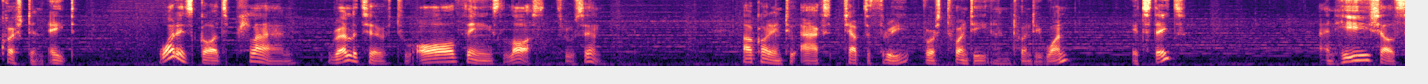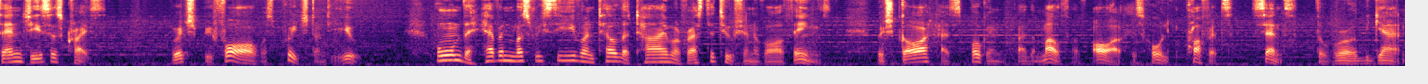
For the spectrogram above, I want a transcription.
Question 8. What is God's plan relative to all things lost through sin? According to Acts chapter 3, verse 20 and 21, it states, And he shall send Jesus Christ, which before was preached unto you, whom the heaven must receive until the time of restitution of all things, which God has spoken by the mouth of all his holy prophets since the world began.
